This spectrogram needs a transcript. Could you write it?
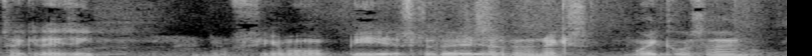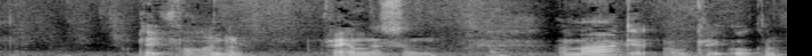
Take it easy. I've got a few more beers to do over the next week or so. Keep finding. Found this in a market. I'll keep looking.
